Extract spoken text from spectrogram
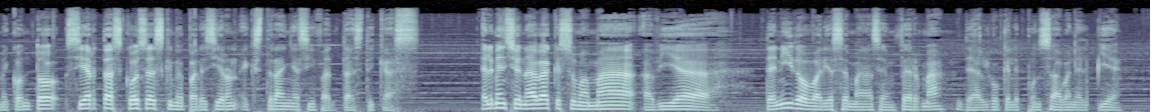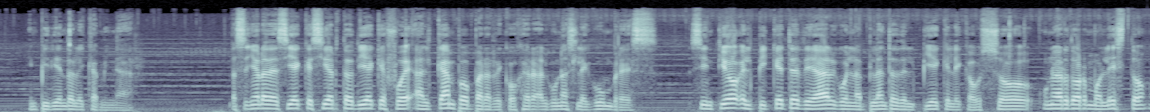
me contó ciertas cosas que me parecieron extrañas y fantásticas. Él mencionaba que su mamá había tenido varias semanas enferma de algo que le punzaba en el pie, impidiéndole caminar. La señora decía que cierto día que fue al campo para recoger algunas legumbres, sintió el piquete de algo en la planta del pie que le causó un ardor molesto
